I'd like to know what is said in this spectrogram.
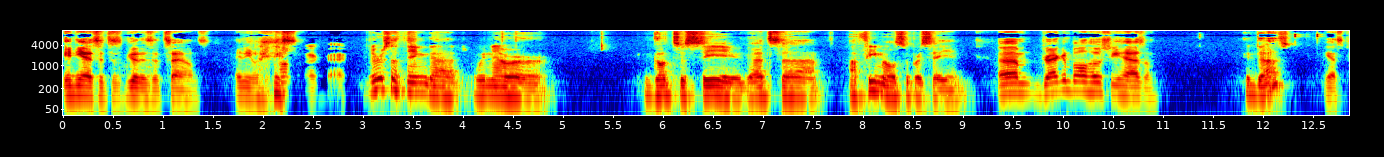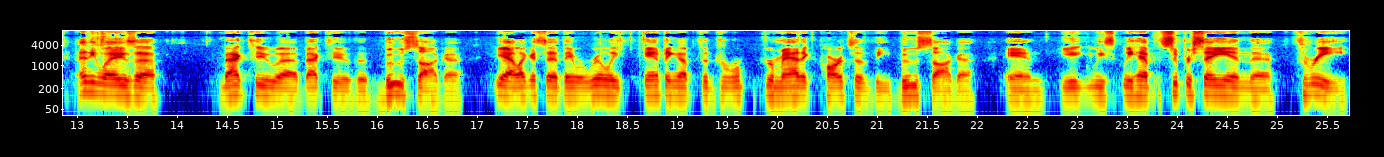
And yes, it's as good as it sounds. Anyways, Okay. There's a thing that we never got to see. That's uh, a female Super Saiyan. um, Dragon Ball Hoshi has them. It does? Yes. Anyways, uh, back to uh, back to the Boo saga. Yeah, like I said, they were really amping up the dr- dramatic parts of the Boo saga, and you, we we have the Super Saiyan uh, three,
